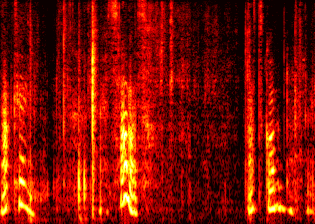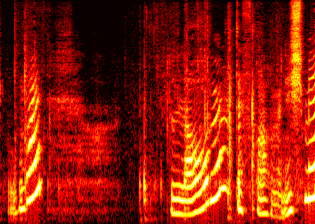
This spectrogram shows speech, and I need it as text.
Okay. Jetzt haben wir es. Jetzt kommt der Bogen rein glaube, das brauchen wir nicht mehr.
